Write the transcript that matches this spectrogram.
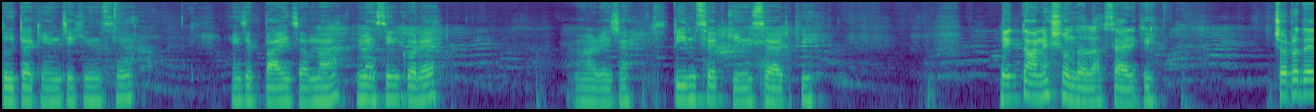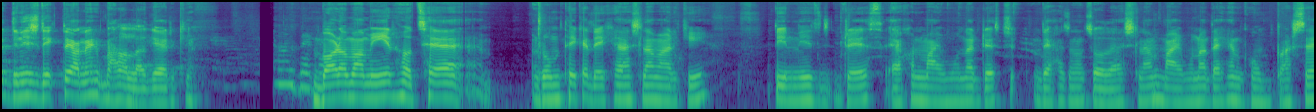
দুইটা গেঞ্জি কিনছে। এই যে পায়জামা ম্যাচিং করে, আর এই যে তিন সেট কিনছে আর কি। দেখতে অনেক সুন্দর লাগছে আর কি। ছোটদের জিনিস দেখতে অনেক ভালো লাগে আর কি। বড় মামির হচ্ছে রুম থেকে দেখে আসলাম আর কি। তিন্নি ড্রেস এখন মাইমুনার ড্রেস দেখার জন্য চলে আসলাম। মাইমুনা দেখেন ঘুম পাচ্ছে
